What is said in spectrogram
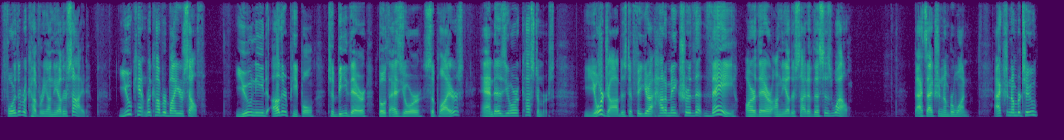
for the recovery on the other side. You can't recover by yourself. You need other people to be there both as your suppliers and as your customers. Your job is to figure out how to make sure that they are there on the other side of this as well. That's action number one. Action number two,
